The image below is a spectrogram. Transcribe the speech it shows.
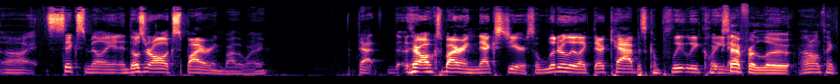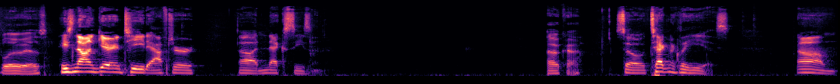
uh, at 6 million, and those are all expiring, by the way. That they're all expiring next year. So literally, like their cap is completely clean. Except for Lou. I don't think Lou is. He's non guaranteed after uh, next season. Okay. So technically he is. Um,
